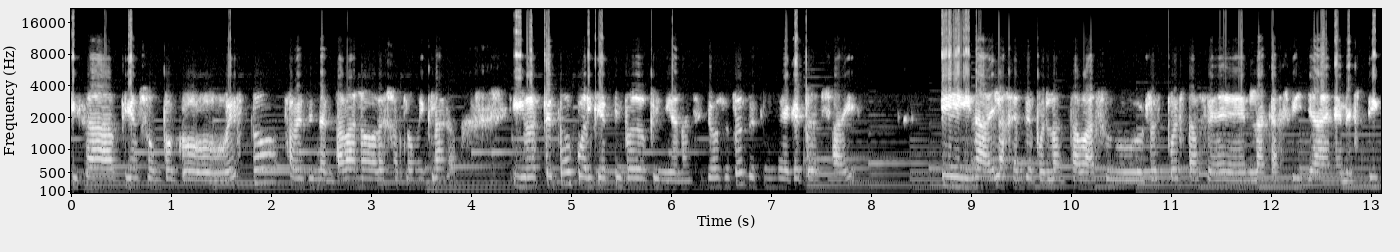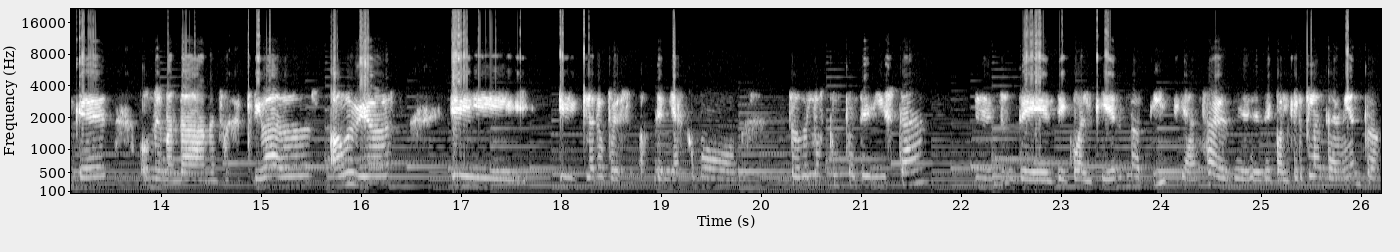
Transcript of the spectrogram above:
quizá pienso un poco esto, ¿sabes? Intentaba no dejarlo muy claro y respeto cualquier tipo de opinión, así que vosotros decidme qué pensáis. Y nada, y la gente pues lanzaba sus respuestas en la casilla, en el sticker, o me mandaba mensajes privados, audios, y, y claro, pues obtenías como todos los puntos de vista de, de cualquier noticia, ¿sabes? De, de, cualquier planteamiento.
